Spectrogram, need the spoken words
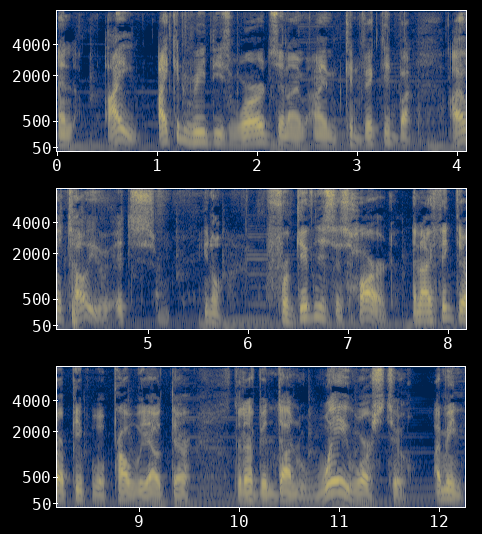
And I I can read these words and I'm I'm convicted, but I will tell you, it's you know, forgiveness is hard, and I think there are people probably out there that have been done way worse too. I mean,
